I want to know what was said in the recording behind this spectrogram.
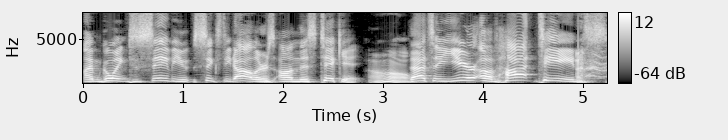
I'm going to save you sixty dollars on this ticket. Oh, That's a year of hot teens.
